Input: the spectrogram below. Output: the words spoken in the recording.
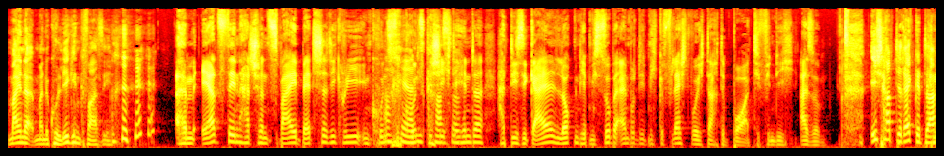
meine, meine Kollegin quasi. ähm, Ärztin, hat schon zwei Bachelor-Degree in Kunst Ach und ja, Kunstgeschichte hinter, hat diese geilen Locken, die hat mich so beeindruckt, die hat mich geflasht, wo ich dachte, boah, die finde ich, also Ich habe direkt gedacht,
